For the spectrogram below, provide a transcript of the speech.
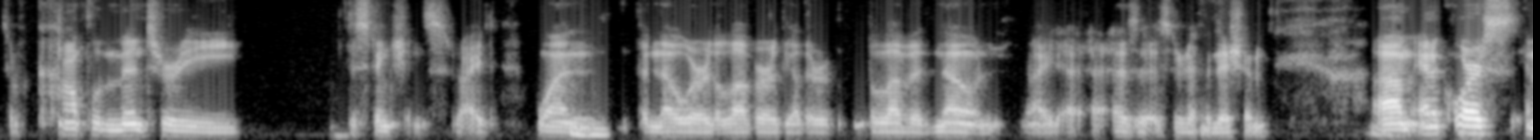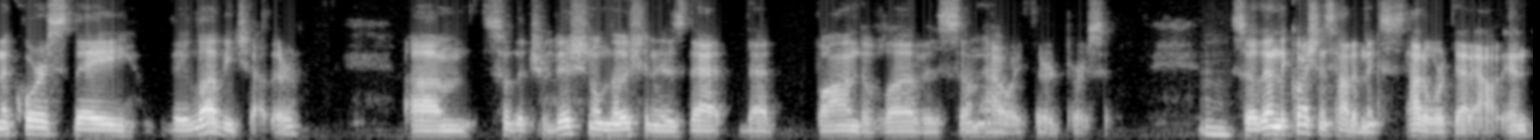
sort of complementary distinctions, right? One the knower, the lover, the other beloved, known, right? As, a, as their definition. Um, and of course, and of course, they they love each other. Um, so the traditional notion is that that bond of love is somehow a third person. Mhm. So then the question is how to mix how to work that out. And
